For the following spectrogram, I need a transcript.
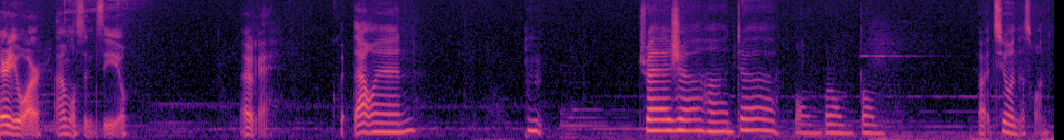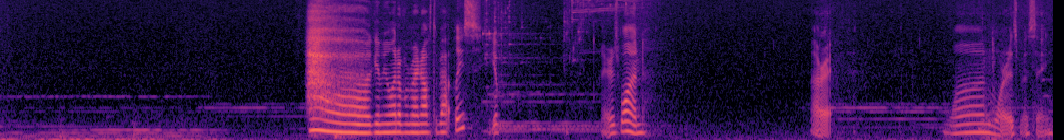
There you are. I almost didn't see you. Okay. Quit that one. Treasure hunter. Boom, boom, boom. Got two in this one. Give me one of them right off the bat, please. Yep. There's one. Alright. One more is missing.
